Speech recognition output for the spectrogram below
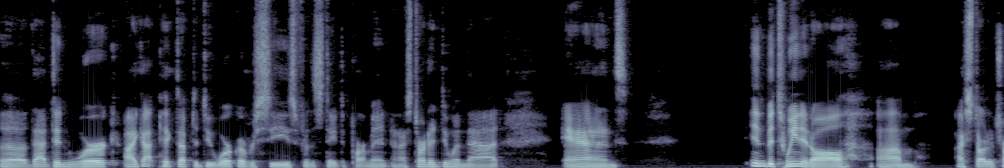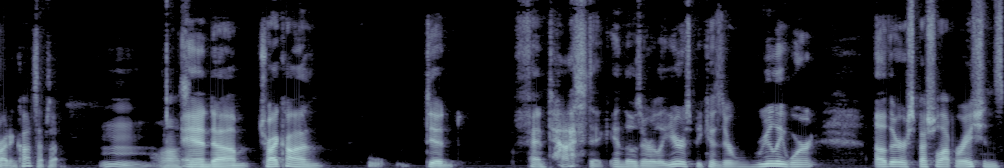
uh, that didn't work. I got picked up to do work overseas for the State Department, and I started doing that. And in between it all, um, I started Trident Concepts up. Mm, awesome. And um, Tricon did fantastic in those early years because there really weren't other special operations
